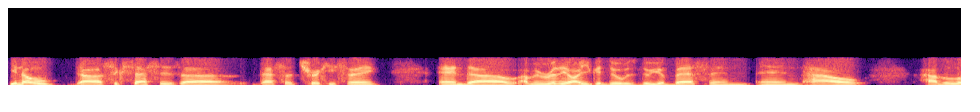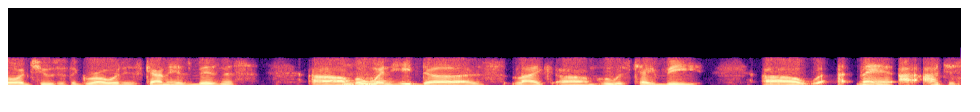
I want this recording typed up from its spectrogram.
you know, uh, success is uh, that's a tricky thing, and uh, I mean, really, all you could do is do your best, and and how how the Lord chooses to grow it is kind of His business. Uh, But Mhm. when He does, like, um, who is KB? Uh, man, I, I just,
